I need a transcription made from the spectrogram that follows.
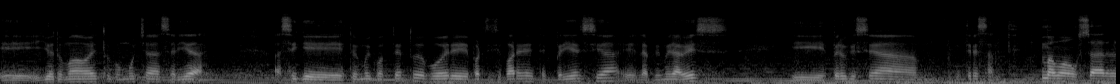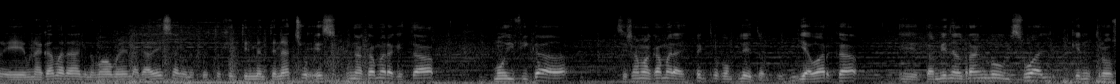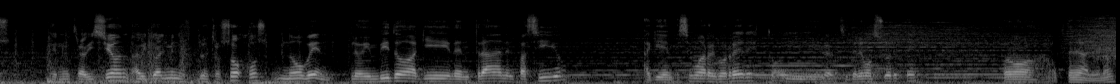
eh, y yo he tomado esto con mucha seriedad. Así que estoy muy contento de poder eh, participar en esta experiencia, es la primera vez y espero que sea mm, interesante. Vamos a usar eh, una cámara que nos vamos a poner en la cabeza, que nos prestó gentilmente Nacho. Es una cámara que está modificada, se llama cámara de espectro completo y abarca eh, también el rango visual que, nuestros, que nuestra visión, habitualmente nuestros ojos, no ven. Los invito aquí de entrada en el pasillo a que empecemos a recorrer esto y si tenemos suerte podemos obtener algo, ¿no?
